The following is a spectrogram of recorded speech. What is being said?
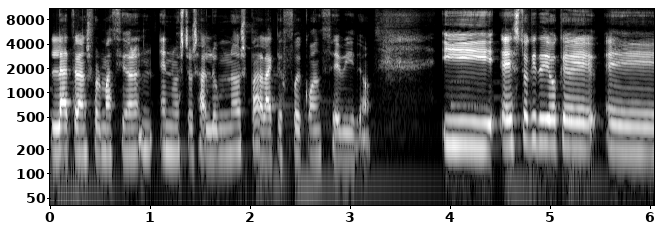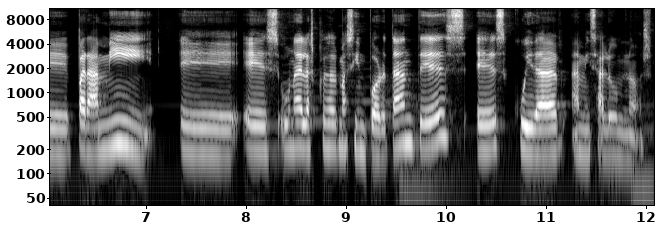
la transformación en nuestros alumnos para la que fue concebido. Y esto que te digo que eh, para mí eh, es una de las cosas más importantes es cuidar a mis alumnos.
